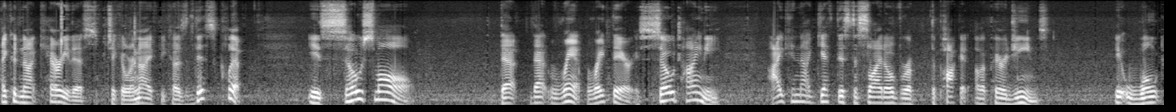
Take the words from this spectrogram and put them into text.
I could not carry this particular knife because this clip is so small that that ramp right there is so tiny I cannot get this to slide over a, the pocket of a pair of jeans. It won't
